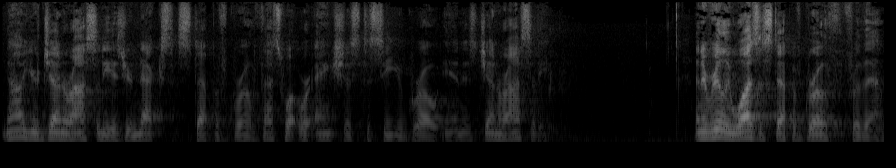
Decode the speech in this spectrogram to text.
Now your generosity is your next step of growth. That's what we're anxious to see you grow in is generosity. And it really was a step of growth for them.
